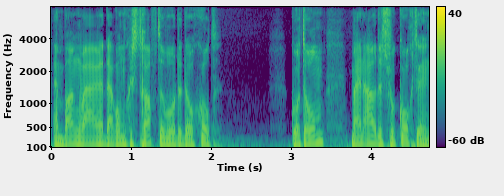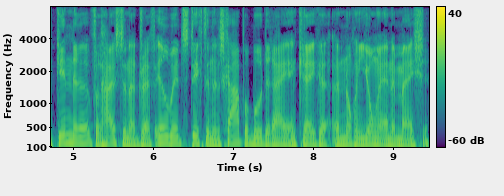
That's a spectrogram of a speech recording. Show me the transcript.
en bang waren daarom gestraft te worden door God. Kortom, mijn ouders verkochten hun kinderen, verhuisden naar Dreff Ilwit, stichtten een schapenboerderij en kregen een- nog een jongen en een meisje.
